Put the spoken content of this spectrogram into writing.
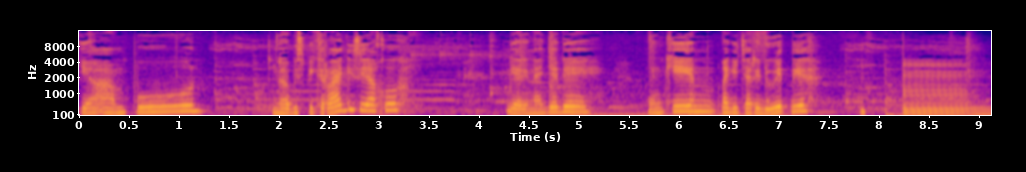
Ya ampun, nggak habis pikir lagi sih aku. Biarin aja deh, mungkin lagi cari duit dia. Hmm,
